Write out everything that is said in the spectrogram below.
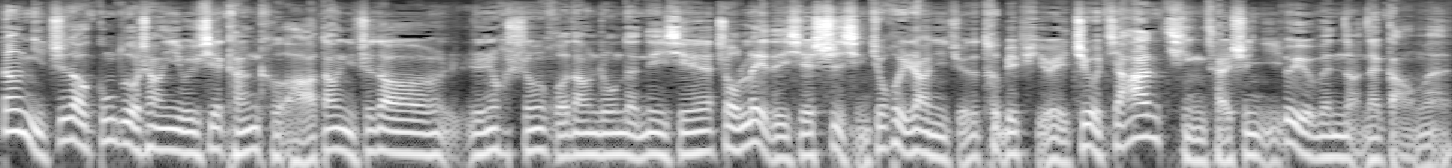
当你知道工作上有一些坎坷啊，当你知道人生活当中的那些受累的一些事情，就会让你觉得特别疲惫。只有有家庭才是你最温暖的港湾，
